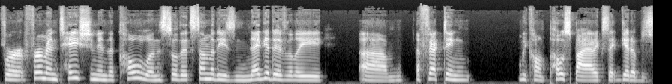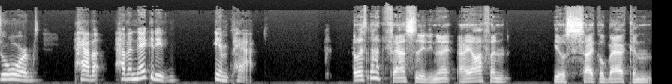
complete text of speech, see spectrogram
for fermentation in the colon so that some of these negatively um, affecting, we call them postbiotics that get absorbed, have a, have a negative impact. Well, it's not fascinating. I, I often, you know, cycle back and,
